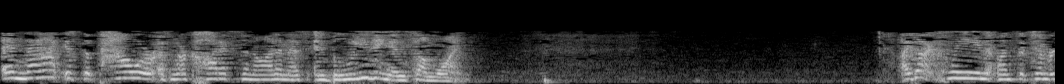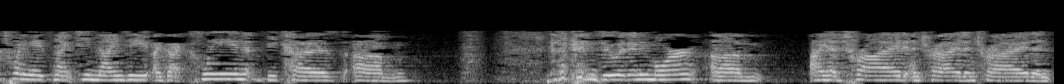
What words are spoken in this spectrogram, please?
And that is the power of Narcotics Anonymous and believing in someone. I got clean on September 28, 1990. I got clean because um, I couldn't do it anymore. Um, I had tried and tried and tried and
